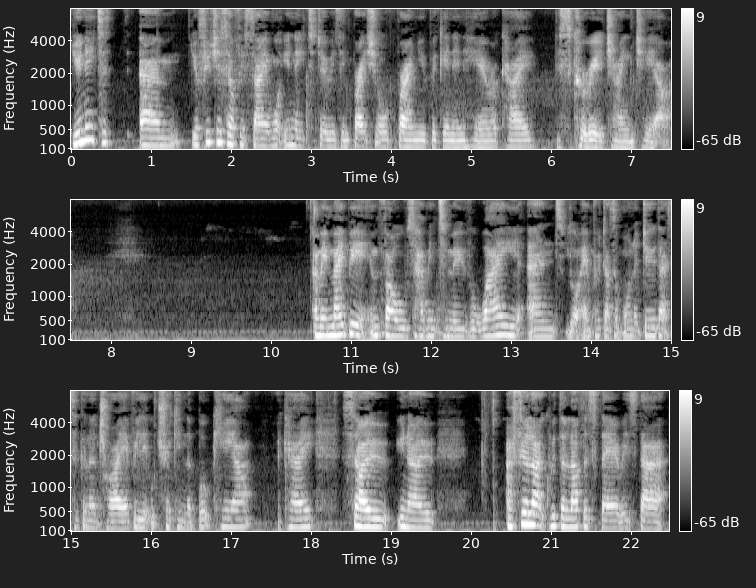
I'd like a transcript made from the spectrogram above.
You need to, um, your future self is saying what you need to do is embrace your brand new beginning here, okay? This career change here. I mean, maybe it involves having to move away and your emperor doesn't want to do that. So going to try every little trick in the book here. Okay. So, you know, I feel like with the lovers there is that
